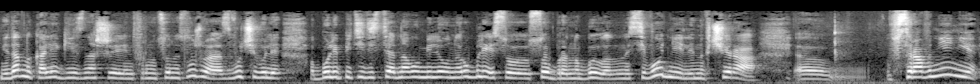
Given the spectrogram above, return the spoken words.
недавно коллеги из нашей информационной службы озвучивали более 51 миллиона рублей собрано было на сегодня или на вчера. В сравнении,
